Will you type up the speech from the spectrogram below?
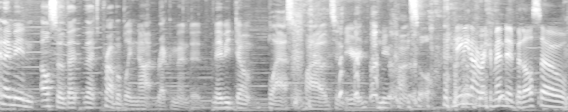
And I mean, also that that's probably not recommended. Maybe don't blast clouds into your new console. Maybe not recommended, but also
